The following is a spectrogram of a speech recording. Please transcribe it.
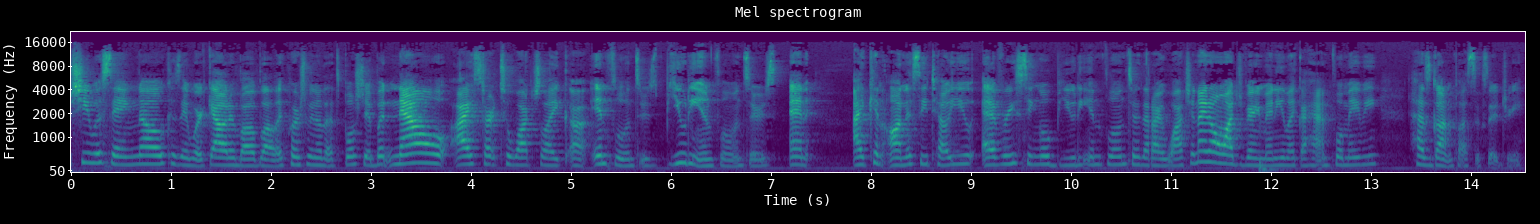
she was saying no because they work out and blah, blah blah. Like, of course, we know that's bullshit. But now I start to watch like uh, influencers, beauty influencers, and I can honestly tell you every single beauty influencer that I watch, and I don't watch very many, like a handful maybe, has gotten plastic surgery.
